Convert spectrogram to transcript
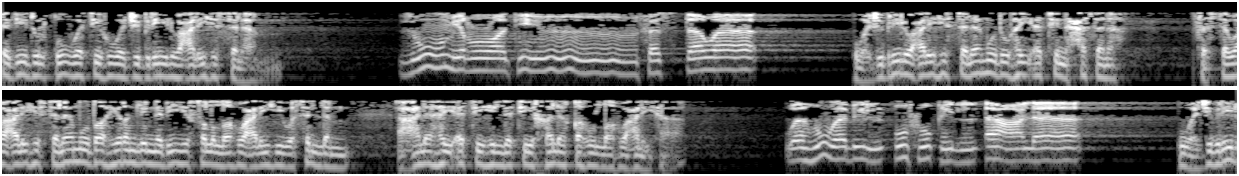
شديد القوة هو جبريل عليه السلام. ذو مرة فاستوى. وجبريل عليه السلام ذو هيئة حسنة. فاستوى عليه السلام ظاهرا للنبي صلى الله عليه وسلم على هيئته التي خلقه الله عليها. وهو بالأفق الأعلى. وجبريل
